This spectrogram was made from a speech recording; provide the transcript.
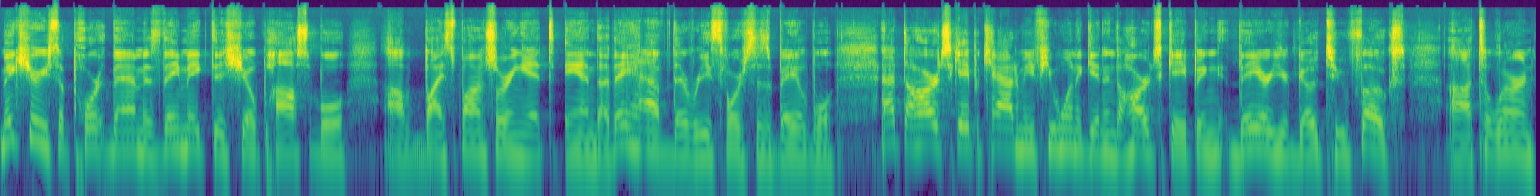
Make sure you support them as they make this show possible uh, by sponsoring it, and uh, they have their resources available at the Hardscape Academy. If you want to get into hardscaping, they are your go-to folks folks uh, to learn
